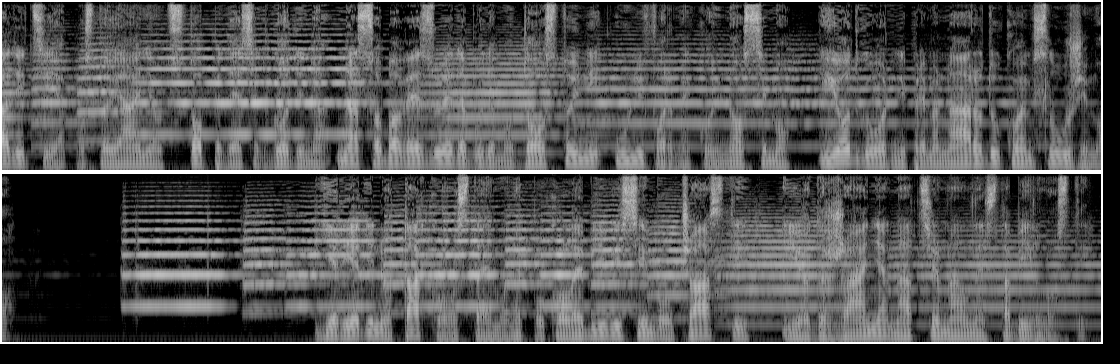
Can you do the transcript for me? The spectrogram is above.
tradicija postojanja od 150 godina nas obavezuje da budemo dostojni uniforme koju nosimo i odgovorni prema narodu kojem služimo. Jer jedino tako ostajemo nepokolebljivi simbol časti i održanja nacionalne stabilnosti.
